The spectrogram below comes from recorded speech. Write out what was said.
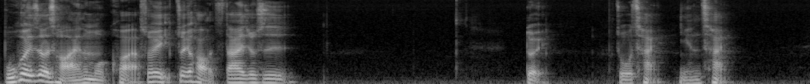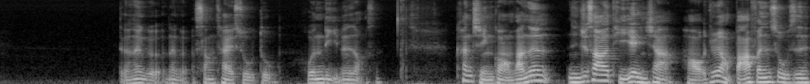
不会热炒来那么快，所以最好大概就是对桌菜年菜的那个那个上菜速度，婚礼那种看情况，反正你就稍微体验一下。好，我就想八分数是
